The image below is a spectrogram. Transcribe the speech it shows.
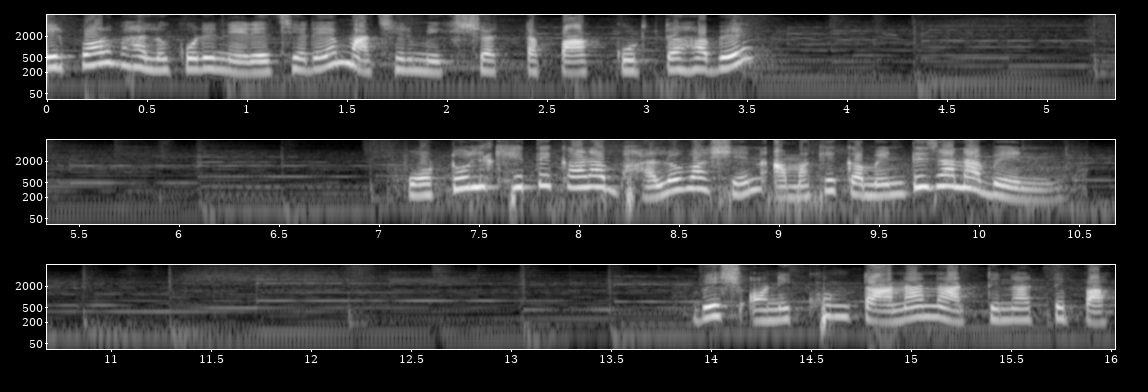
এরপর ভালো করে নেড়ে ছেড়ে মাছের মিক্সচারটা পাক করতে হবে। পটল খেতে কারা ভালোবাসেন আমাকে কমেন্টে জানাবেন। বেশ অনেকক্ষণ টানা নাড়তে নাড়তে পাক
